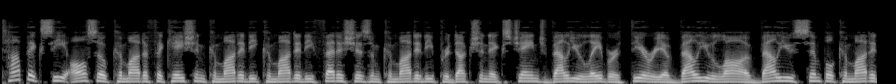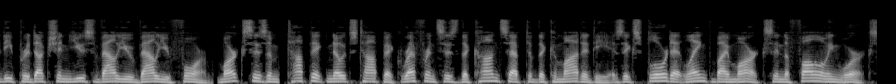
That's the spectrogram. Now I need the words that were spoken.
Topic see also Commodification Commodity Commodity fetishism Commodity production Exchange value Labor theory of value Law of value Simple commodity production Use value Value form Marxism topic Notes topic References The concept of the commodity is explored at length by Marx in the following works,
